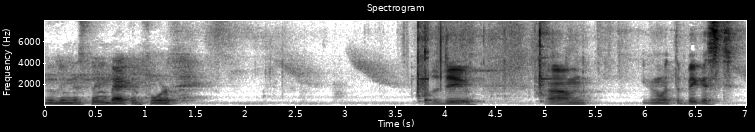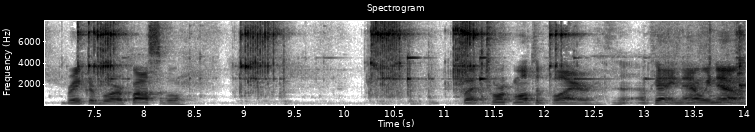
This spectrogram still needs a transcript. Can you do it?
moving this thing back and forth. To do, um, even with the biggest breaker bar possible. But torque multiplier, okay, now we know.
